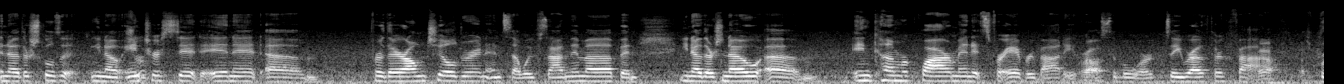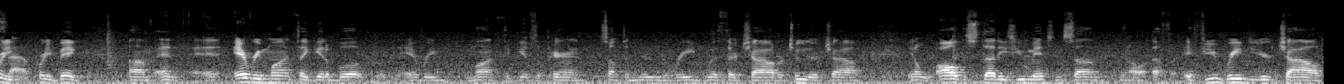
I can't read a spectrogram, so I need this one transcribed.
in other schools that you know Sure. interested in it um, for their own children, and so we've signed them up. And you know, there's no um, income requirement; it's for everybody across Right. the board, zero through five. Yeah, that's pretty So, pretty big. Um, and, and every month they get a book. Every month it gives a parent something new to read with their child or to their child. You know, all the studies you mentioned. Some, you know, if, if you read to your child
